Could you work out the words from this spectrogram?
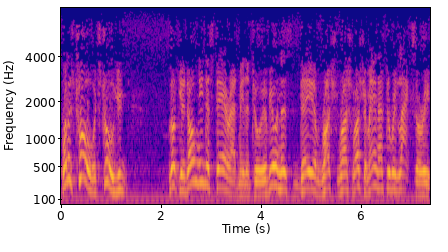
Well, it's true. It's true. You look. You don't need to stare at me, the two of you. In this day of rush, rush, rush, a man has to relax, or he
